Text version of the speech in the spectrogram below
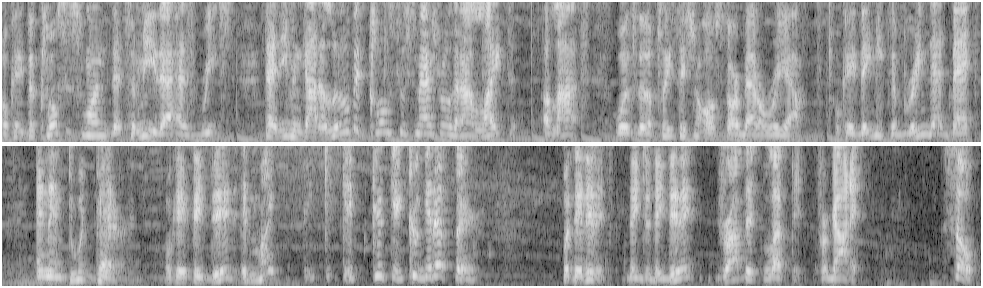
Okay, the closest one that to me that has reached, that even got a little bit close to Smash Bros. that I liked a lot was the PlayStation All-Star Battle Royale. Okay, they need to bring that back and then do it better. Okay, if they did, it might, it, it, it, could get up there. But they didn't. They they did it, dropped it, left it, forgot it. So,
